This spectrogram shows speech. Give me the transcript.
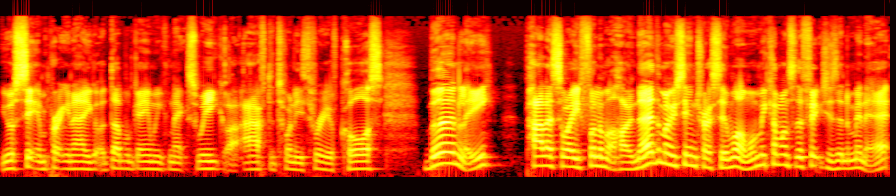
you're sitting pretty now. You've got a double game week next week or after 23, of course. Burnley. Palace away, Fulham at home. They're the most interesting one. When we come onto the fixtures in a minute,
